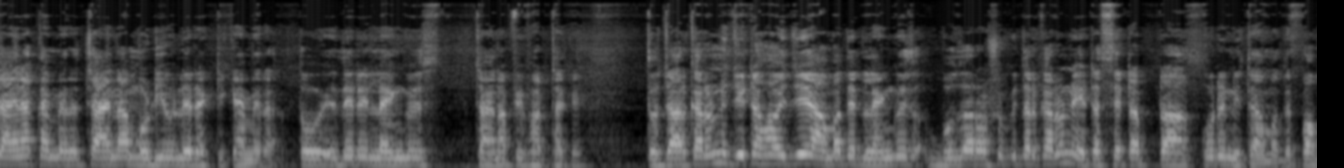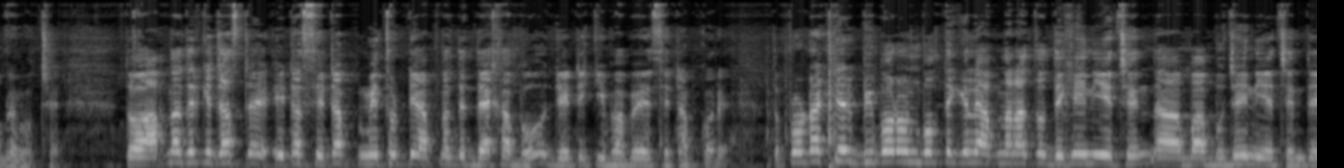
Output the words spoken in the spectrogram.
চায়না ক্যামেরা চায়না মডিউলের একটি ক্যামেরা তো এদের ল্যাঙ্গুয়েজ চায়না প্রিফার থাকে। তো যার কারণে যেটা হয় যে আমাদের ল্যাঙ্গুয়েজ বোঝার অসুবিধার কারণে এটা সেট করে নিতে আমাদের প্রবলেম হচ্ছে। তো আপনাদেরকে জাস্ট এটা সেট আপ মেথডটি আপনাদের দেখাবো যে এটি কীভাবে সেট আপ করে। তো প্রোডাক্টের বিবরণ বলতে গেলে আপনারা তো দেখেই নিয়েছেন বা বুঝেই নিয়েছেন যে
